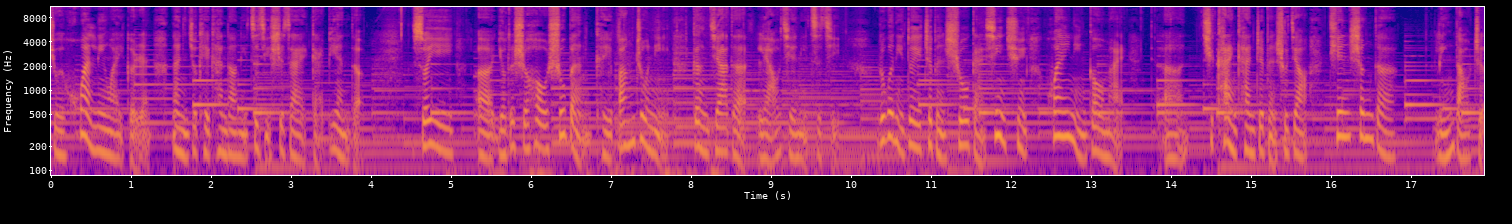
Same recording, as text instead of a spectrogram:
就会换另外一个人，那你就可以看到你自己是在改变的。所以，呃，有的时候书本可以帮助你更加的了解你自己。如果你对这本书感兴趣，欢迎您购买，呃，去看一看这本书，叫《天生的领导者》。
